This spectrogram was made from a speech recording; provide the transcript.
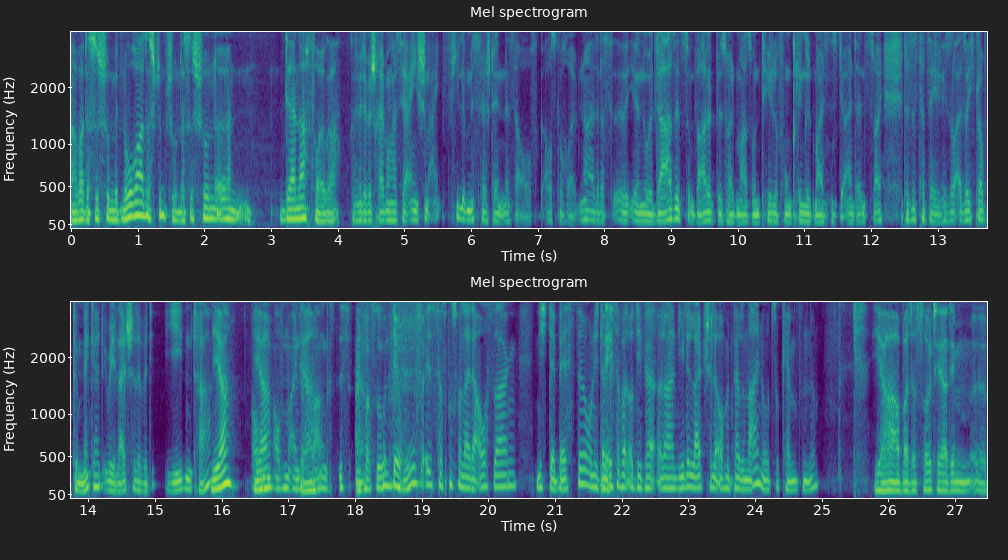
aber das ist schon mit Nora, das stimmt schon. Das ist schon äh, der Nachfolger. Also mit der Beschreibung hast du ja eigentlich schon viele Missverständnisse auf, ausgeräumt. Ne? Also, dass äh, ihr nur da sitzt und wartet, bis halt mal so ein Telefon klingelt, meistens die 112. Das ist tatsächlich so. Also ich glaube, gemeckert über die Leitstelle wird jeden Tag. Ja. Auf, ja, dem, auf dem Einsatzwagen, ja, das ist einfach so. Und der Ruf ist, das muss man leider auch sagen, nicht der beste. Und ich glaube, nee. deshalb hat auch die, hat jede Leitstelle auch mit Personalnot zu kämpfen. Ne? Ja, aber das sollte ja dem äh,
